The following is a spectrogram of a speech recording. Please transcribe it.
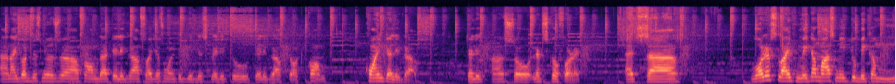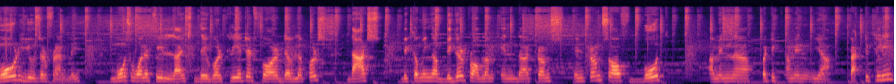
And I got this news uh, from the Telegraph, so I just want to give this credit to telegraph.com. Cointelegraph uh, so let's go for it. It's uh, wallets like metamask need to become more user friendly most wallet feel like they were created for developers. That's becoming a bigger problem in the terms in terms of both i mean uh, partic- i mean yeah practically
